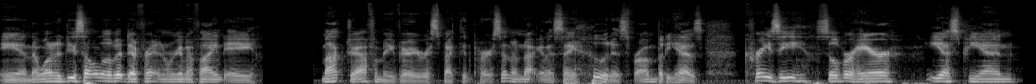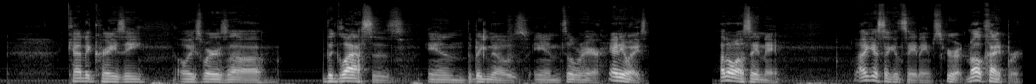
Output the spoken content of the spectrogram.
And I wanted to do something a little bit different, and we're going to find a mock draft from a very respected person. I'm not going to say who it is from, but he has crazy silver hair, ESPN, kind of crazy. Always wears uh the glasses and the big nose and silver hair. Anyways, I don't want to say name. I guess I can say name. Screw it. Mel Kiper.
